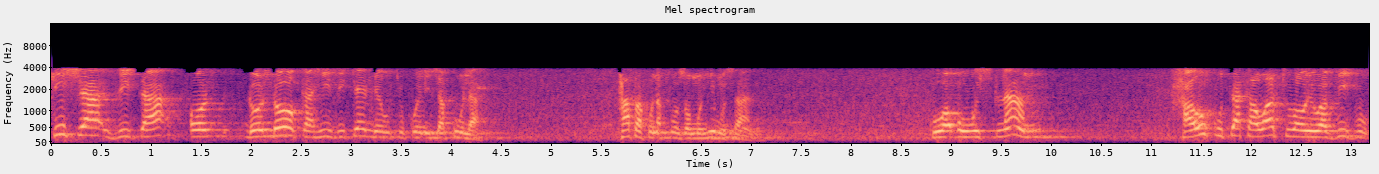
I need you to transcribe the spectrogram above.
Kisha zitadondoka hivi tende uchukueni chakula. Hapa kuna funzo muhimu sana. Kuwa uislamu haukutaka watu wawe wavivu.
